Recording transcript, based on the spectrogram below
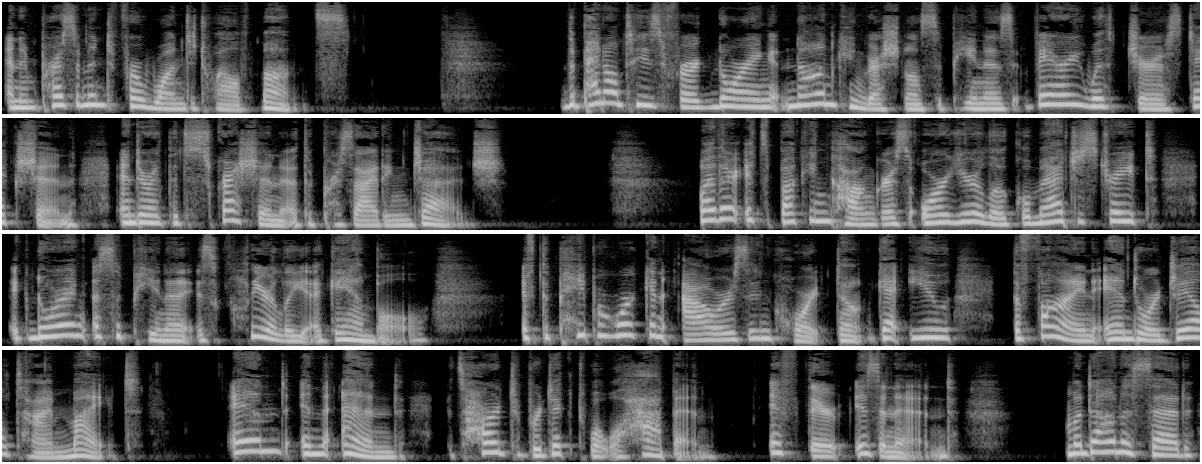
and imprisonment for 1 to 12 months. The penalties for ignoring non congressional subpoenas vary with jurisdiction and are at the discretion of the presiding judge. Whether it's bucking Congress or your local magistrate, ignoring a subpoena is clearly a gamble. If the paperwork and hours in court don't get you, the fine and or jail time might. And in the end, it's hard to predict what will happen, if there is an end. Madonna said,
